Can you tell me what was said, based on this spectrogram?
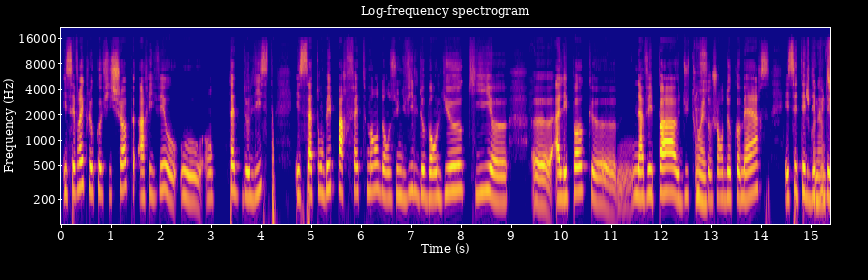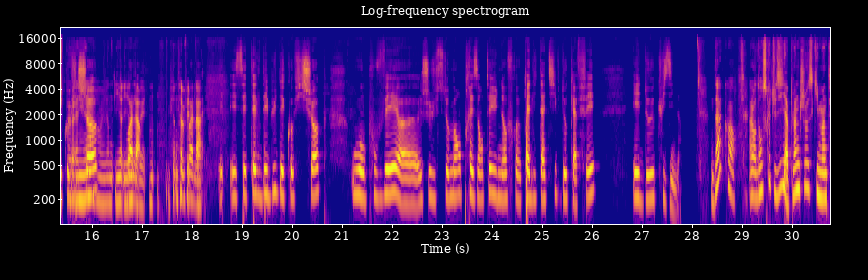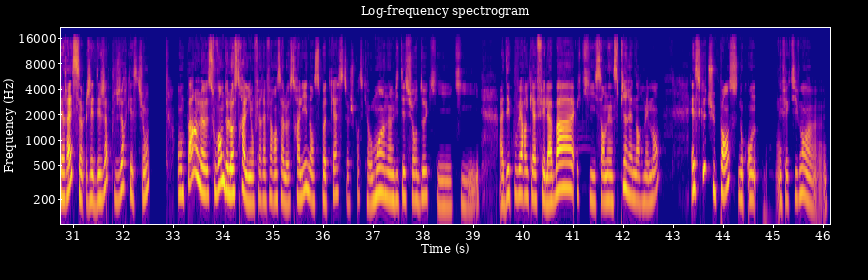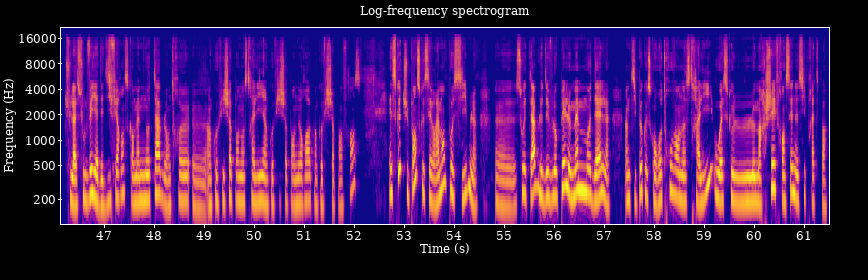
Et c'est vrai que le coffee shop arrivait au au en tête de liste et ça tombait parfaitement dans une ville de banlieue qui, heu heu, à l'époque, hem, n'avait pas du tout Ouais, ce genre de commerce et c'était le début des coffee shops. Voilà, voilà pas. et et c'était le début des coffee shops où on pouvait, justement présenter une offre qualitative de café et de cuisine. D'accord. Alors dans ce que tu dis, il y a plein de choses qui m'intéressent. J'ai déjà plusieurs questions. On parle souvent de l'Australie, on fait référence à l'Australie dans ce podcast. Je pense qu'il y a au moins un invité sur 2 qui qui a découvert le café là-bas et qui s'en inspire énormément. Est-ce que tu penses donc on effectivement, heu, tu l'as soulevé, il y a des différences quand même notables entre, heu, un coffee shop en Australie, un coffee shop en Europe, un coffee shop en France. Est-ce que tu penses que c'est vraiment possible, souhaitable de développer le même modèle, un petit peu que ce qu'on retrouve en Australie? Ou est-ce que le marché français ne s'y prête pas?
